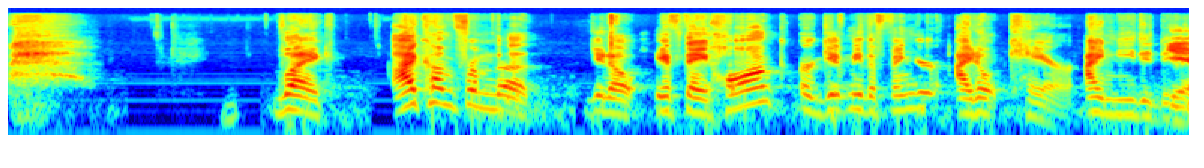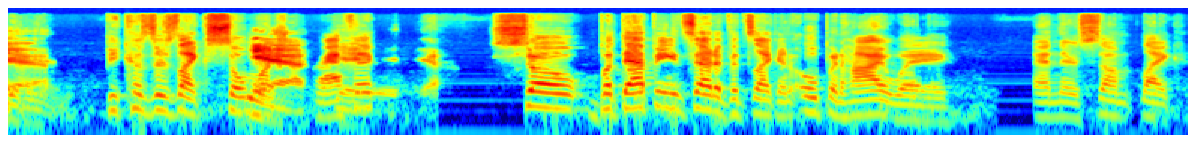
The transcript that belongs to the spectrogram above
like I come from the you know if they honk or give me the finger, I don't care. I needed to Yeah. get in because there's like so yeah, much traffic. yeah, yeah. So, but that being said, if it's like an open highway and there's some like,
